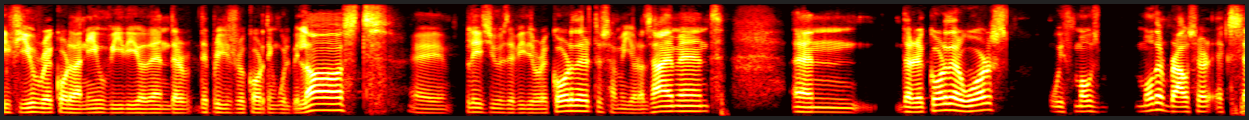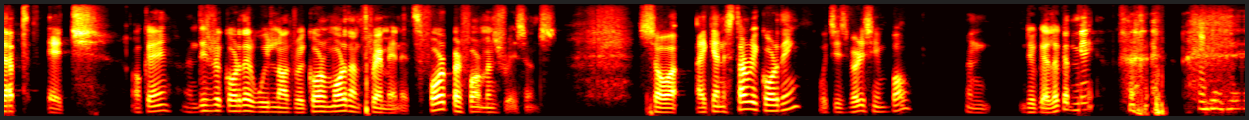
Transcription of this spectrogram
if you record a new video, then the, the previous recording will be lost. Uh, please use the video recorder to submit your assignment. And the recorder works with most modern browser except Edge. Okay, and this recorder will not record more than three minutes for performance reasons. So I can start recording, which is very simple, and you can look at me.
